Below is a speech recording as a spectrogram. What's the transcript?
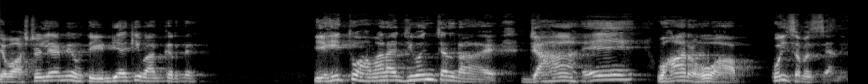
जब ऑस्ट्रेलिया में होते, इंडिया की बात करते हैं। यही तो हमारा जीवन चल रहा है। जहाँ है, वहाँ रहो आप। कोई समस्या नहीं।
